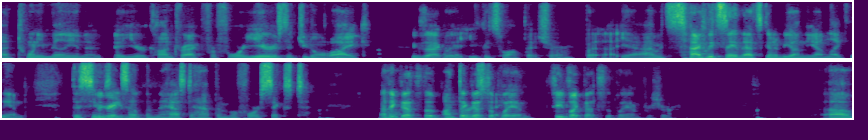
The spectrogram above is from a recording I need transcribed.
a 20 million a, a, year contract for four years that you don't like, exactly, right, you could swap it, sure. But uh, yeah, I would I would say that's going to be on the unlikely end. This seems Agreed. like something that has to happen before sixth. I think that's the I think that's the plan. Seems like that's the plan for sure. Uh,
